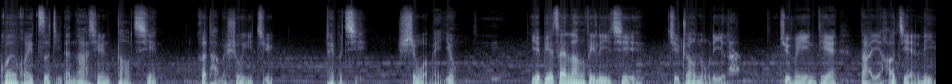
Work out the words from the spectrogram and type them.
关怀自己的那些人道歉，和他们说一句：“对不起，是我没用。”也别再浪费力气去装努力了，去文印店打印好简历，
